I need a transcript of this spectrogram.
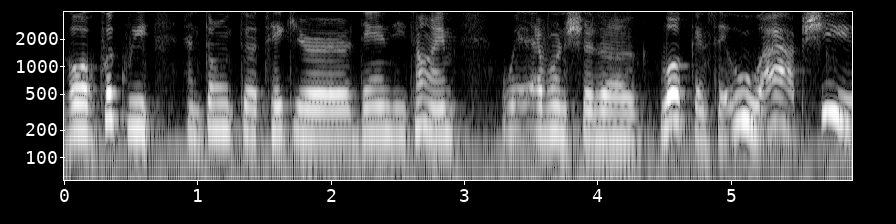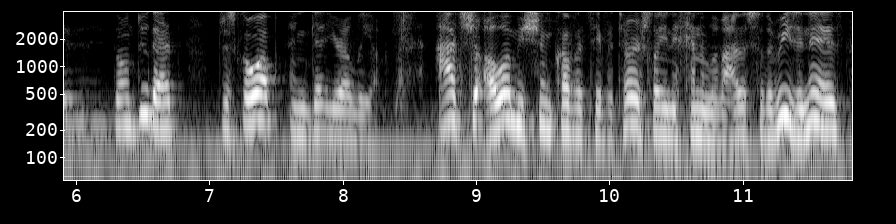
go up quickly and don't uh, take your dandy time. Everyone should uh, look and say, "Ooh, ah, pshi." Don't do that. Just go up and get your aliyah. So the reason is, the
